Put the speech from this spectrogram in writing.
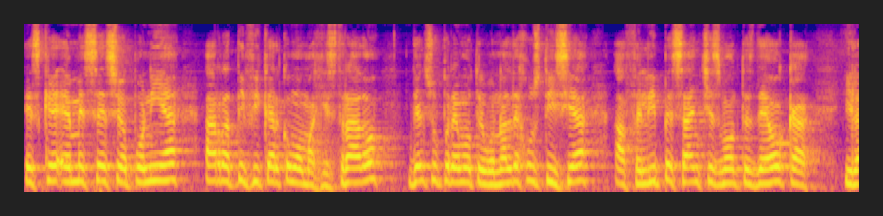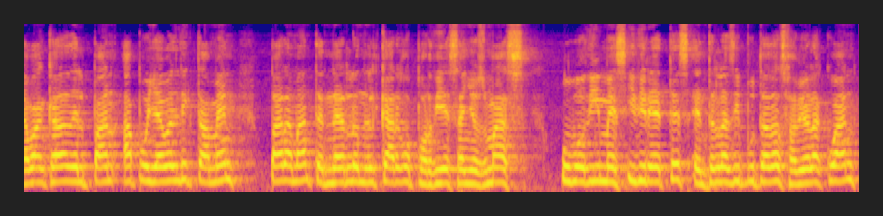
es que MC se oponía a ratificar como magistrado del Supremo Tribunal de Justicia a Felipe Sánchez Montes de Oca y la bancada del PAN apoyaba el dictamen para mantenerlo en el cargo por 10 años más. Hubo dimes y diretes entre las diputadas Fabiola Cuán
